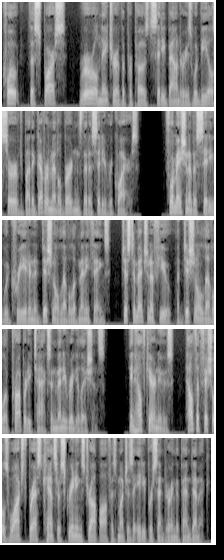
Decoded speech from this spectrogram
quote, The sparse, rural nature of the proposed city boundaries would be ill served by the governmental burdens that a city requires. Formation of a city would create an additional level of many things, just to mention a few, additional level of property tax and many regulations. In healthcare news, health officials watched breast cancer screenings drop off as much as 80% during the pandemic.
